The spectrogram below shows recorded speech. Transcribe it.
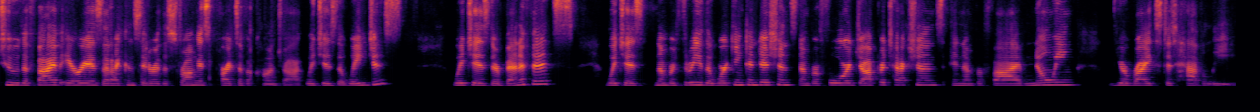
to the five areas that I consider the strongest parts of a contract, which is the wages, which is their benefits, which is number three, the working conditions, number four, job protections, and number five, knowing your rights to have leave.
